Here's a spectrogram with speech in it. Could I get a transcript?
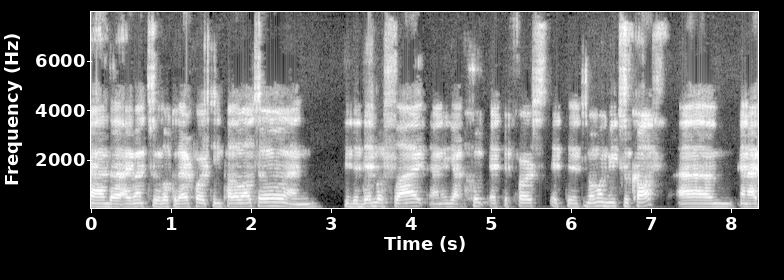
And I went to a local airport in Palo Alto and did the demo flight and I got hooked at the first at the moment we took off um, and I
